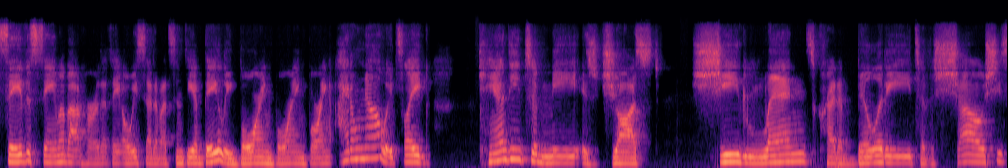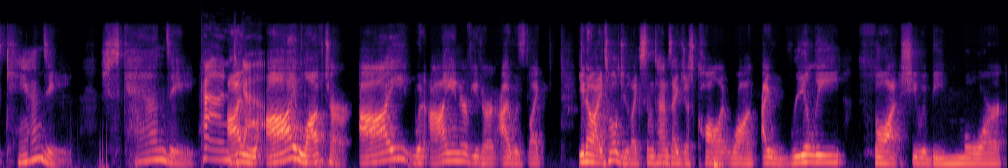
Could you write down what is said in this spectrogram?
say the same about her that they always said about Cynthia Bailey boring, boring, boring. I don't know. It's like Kandi to me is just she lends credibility to the show. She's Kandi. She's Candy. Kandi. I I loved her. I when I interviewed her, I was like, you know, I told you like sometimes I just call it wrong. I really thought she would be more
